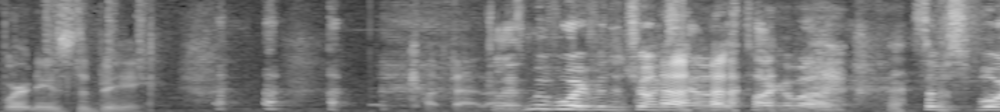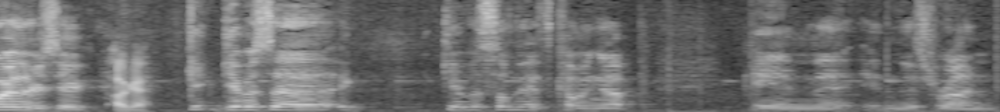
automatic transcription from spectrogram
where it needs to be. Cut that out. Let's move away from the trunks now. Let's talk about some spoilers here. Okay. G- give us a give us something that's coming up in in this run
